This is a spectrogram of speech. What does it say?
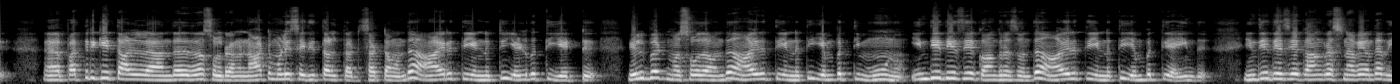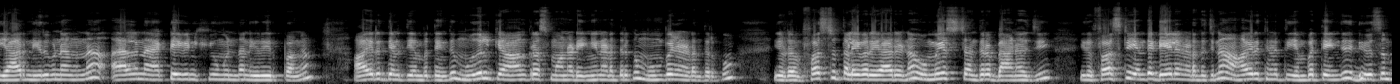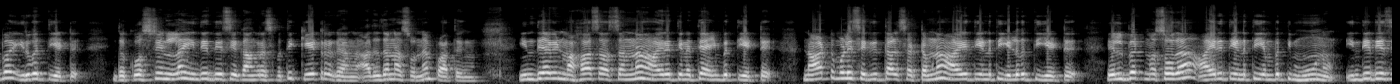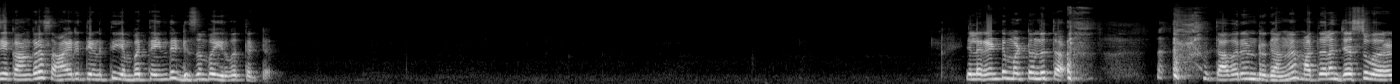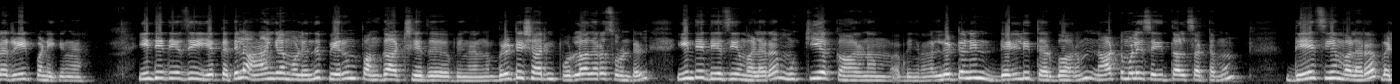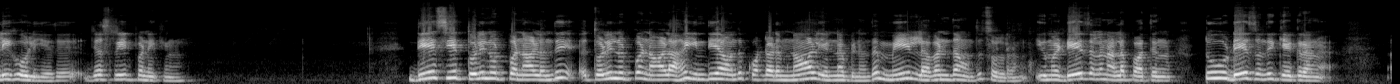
பத்திரிகை தாள் அந்த தான் சொல்கிறாங்க நாட்டு மொழி செய்தித்தாள் த சட்டம் வந்து ஆயிரத்தி எண்ணூற்றி எழுபத்தி எட்டு. வில்பர்ட் மசோதா வந்து ஆயிரத்தி எண்ணூற்றி எண்பத்தி மூணு. இந்திய தேசிய காங்கிரஸ் வந்து ஆயிரத்தி எண்ணூற்றி எண்பத்தி ஐந்து. இந்திய தேசிய காங்கிரஸ்னாவே வந்து அது யார் நிறுவினாங்கன்னா ஆலன் ஆக்டேவின் ஹியூமன் தான் நிறுவியிருப்பாங்க ஆயிரத்தி எண்ணூற்றி எண்பத்தைந்து முதல் காங்கிரஸ் மாநாடு எங்கே நடந்திருக்கும்? மும்பையில் நடந்திருக்கும். இதோட ஃபர்ஸ்ட் தலைவர் யாருன்னா உமேஷ் சந்திர பானர்ஜி. இது ஃபர்ஸ்ட் எந்த டேல நடந்துச்சுன்னா ஆயிரத்தி எண்ணூற்றி எண்பத்தைந்து டிசம்பர் இருபத்தி எட்டு. இந்த கொஸ்டின்லாம் இந்திய தேசிய காங்கிரஸ் பற்றி கேட்டிருக்காங்க. அதுதான் நான் சொன்னேன் பார்த்துங்க. இந்தியாவின் மகாசாசனம்னா ஆயிரத்தி எண்ணூற்றி ஐம்பத்தி எட்டு. நாட்டு மொழி செய்தித்தாள் சட்டம்னா ஆயிரத்தி எண்ணூற்றி எழுபத்தி எட்டு. எல்பர்ட் மசோதா ஆயிரத்தி எண்ணூற்றி எண்பத்தி மூணு. இந்திய தேசிய காங்கிரஸ் ஆயிரத்தி எண்ணூற்றி எண்பத்தைந்து டிசம்பர் இருபத்தெட்டு. இதில் ரெண்டு மட்டும் வந்து த தவறுன்னு இருக்காங்க மற்றதெல்லாம் ஜஸ்ட் ஒரு தடவை ரீட் பண்ணிக்கோங்க. இந்திய தேசிய இயக்கத்தில் ஆங்கில மொழி வந்து பெரும் பங்காற்றியது அப்படிங்கிறாங்க. பிரிட்டிஷாரின் பொருளாதார சுரண்டல் இந்திய தேசியம் வளர முக்கிய காரணம் அப்படிங்கிறாங்க. லிட்டனின் டெல்லி தர்பாரும் நாட்டு மொழி செய்தித்தாள் சட்டமும் தேசியம் வளர வழிகோலியது. ஜஸ்ட் ரீட் பண்ணிக்கோங்க. தேசிய தொழில்நுட்ப நாள் வந்து தொழில்நுட்ப நாளாக இந்தியா வந்து கொண்டாடும் நாள் என்ன அப்படின்னு வந்து மே லெவன் தான் வந்து சொல்கிறாங்க இது மாதிரி டேஸ் எல்லாம் நல்லா பார்த்துங்க. டூ டேஸ் வந்து கேட்குறாங்க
